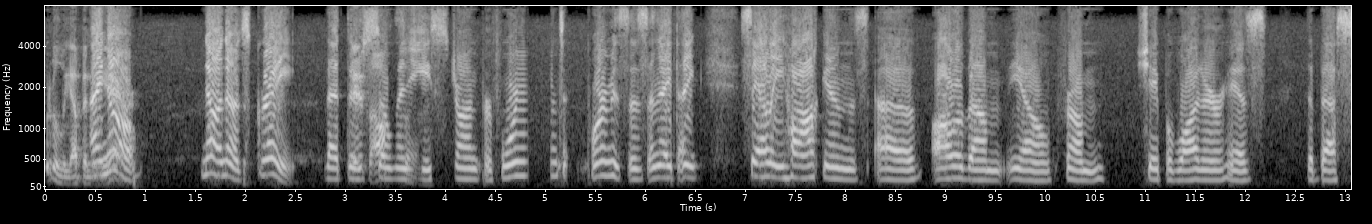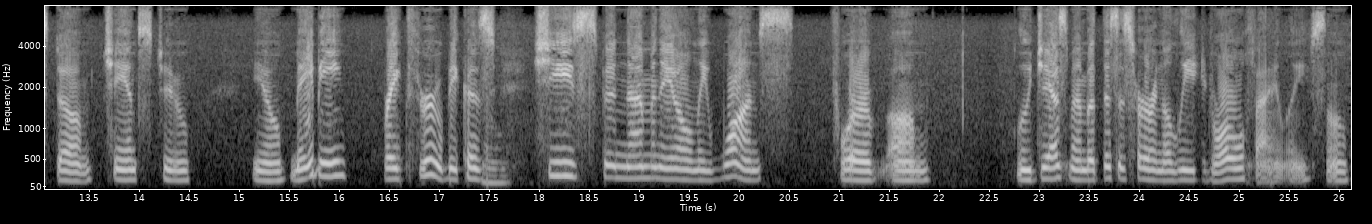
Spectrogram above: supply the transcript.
totally up in the air. I air. know. No, no, it's great that there's It's so awesome. many strong performances, and I think Sally Hawkins, uh, all of them, you know, from Shape of Water, has the best um, chance to, you know, maybe break through because Mm. she's been nominated only once for um, Blue Jasmine, but this is her in the lead role finally. So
